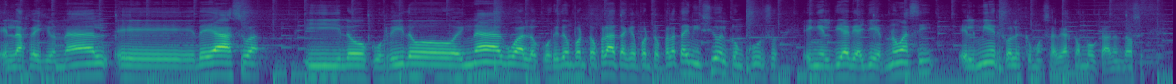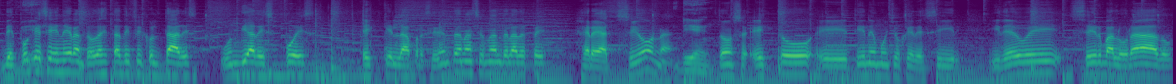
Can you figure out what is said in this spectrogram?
en la regional eh, de Asua y lo ocurrido en Nagua, lo ocurrido en Puerto Plata, que Puerto Plata inició el concurso en el día de ayer, no así el miércoles como se había convocado. Entonces, después que se generan todas estas dificultades, un día después es que la presidenta nacional de la ADP reacciona. Bien. Entonces, esto eh, tiene mucho que decir y debe ser valorado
